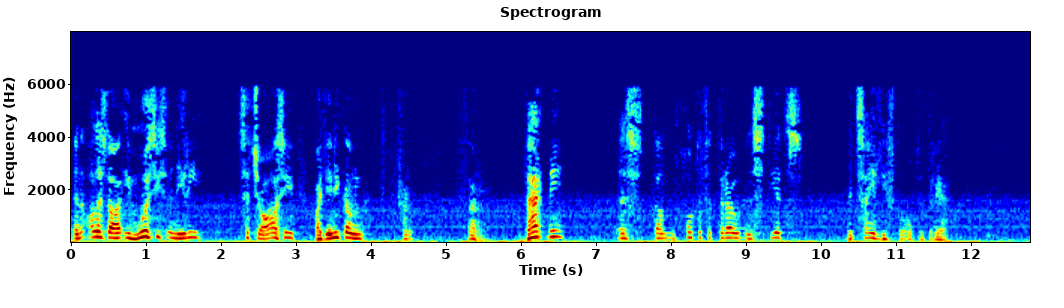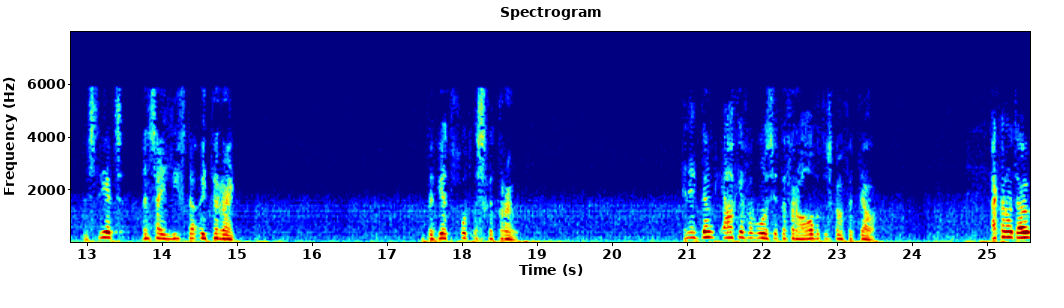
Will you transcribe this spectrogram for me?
en alles daar emosies in hierdie situasie wat jy nie kan ver verwerk nie is dan God te vertrou en steeds met sy liefde op te tree en steeds in sy liefde uit te reik. Want ek weet God is getrou. En ek dink elkeen van ons het 'n verhaal wat ons kan vertel. Ek kan onthou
